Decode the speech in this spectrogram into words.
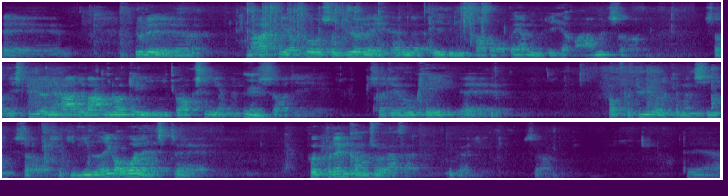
Øh, nu er det øh, Mark, vi har på som dyrlæge. Han er heldigvis ret overbærende med det her varme. Så, så hvis dyrene har det varmt nok i, i boksen, jamen, mm. så, er det, så er det okay øh, for, for dyret, kan man sige. Så, så de lider ikke overlast øh, på, på den konto i hvert fald. Det gør de ikke. Så det er...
